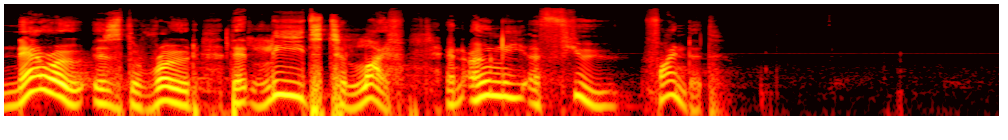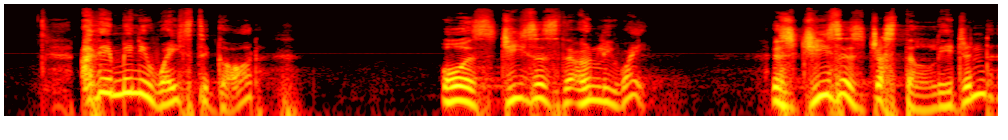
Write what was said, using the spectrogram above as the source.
narrow is the road that leads to life, and only a few find it. Are there many ways to God? Or is Jesus the only way? Is Jesus just a legend,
